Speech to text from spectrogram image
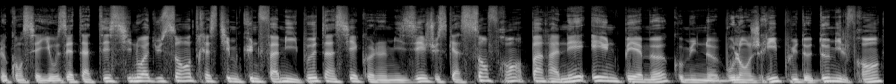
Le conseiller aux États tessinois du centre estime qu'une famille peut ainsi économiser jusqu'à 100 francs par année et une PME, comme une boulangerie, plus de 2000 francs.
